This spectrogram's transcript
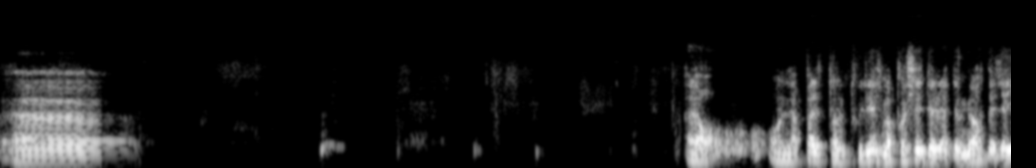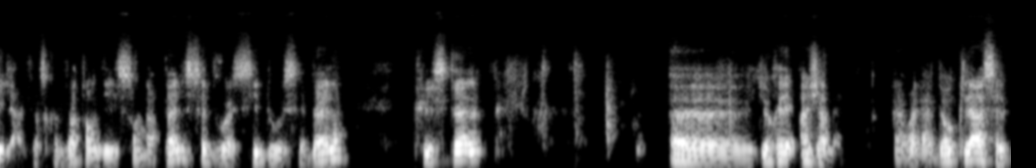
euh, alors, on n'a pas le temps de tout lire. Je m'approchais de la demeure de Leïla. Lorsque j'entendis son appel, cette voix si douce et belle, puisse-t-elle euh, durer à jamais. Ah, voilà. Donc là, c'est le,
